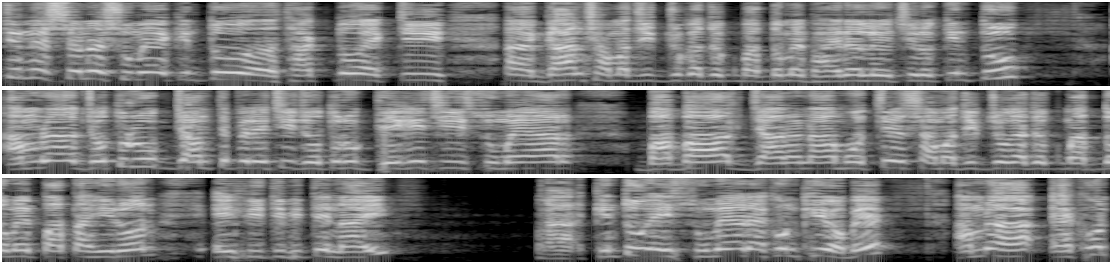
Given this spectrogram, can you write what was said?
স্টেশনের সময় কিন্তু থাকতো একটি গান সামাজিক যোগাযোগ মাধ্যমে ভাইরাল হয়েছিল। কিন্তু আমরা যতটুক জানতে পেরেছি যতটুক দেখেছি সুমাইয়ার বাবা যার নাম হচ্ছে সামাজিক যোগাযোগ মাধ্যমে পাতা হিরণ এই পৃথিবীতে নাই। কিন্তু এই সুমাইয়ার এখন কি হবে? আমরা এখন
